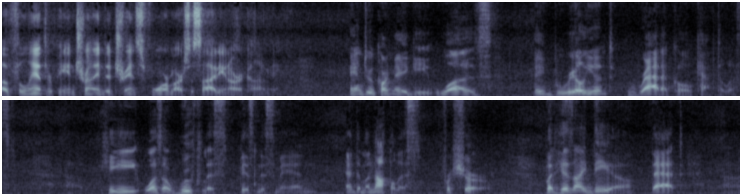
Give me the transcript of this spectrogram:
of philanthropy in trying to transform our society and our economy? Andrew Carnegie was a brilliant, radical capitalist. Uh, he was a ruthless businessman and a monopolist, for sure. But his idea that uh,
